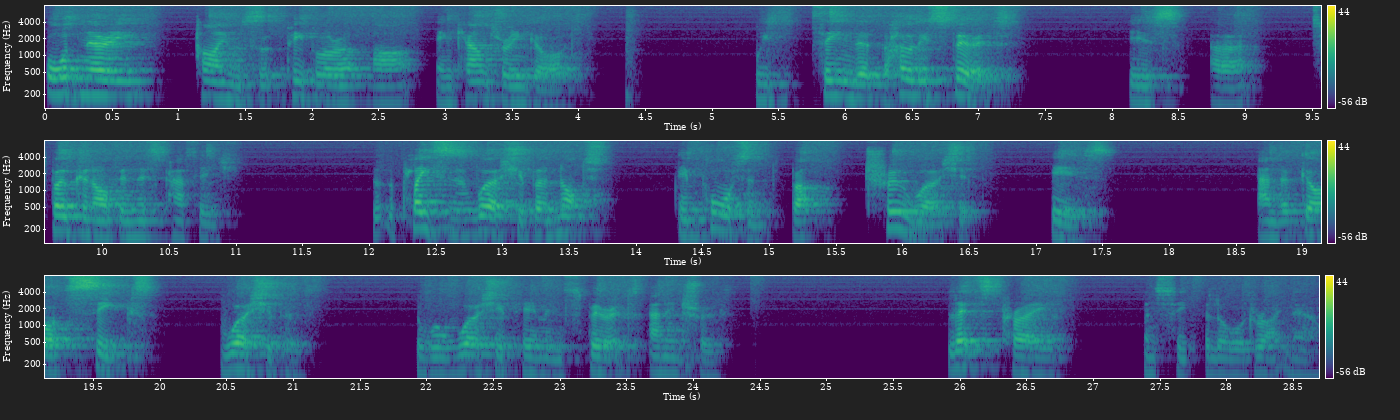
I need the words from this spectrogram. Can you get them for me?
ordinary times that people are, are encountering God. We've seen that the Holy Spirit is uh, spoken of in this passage, that the places of worship are not important, but true worship is, and that God seeks worshippers who will worship him in spirit and in truth. Let's pray and seek the Lord right now.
